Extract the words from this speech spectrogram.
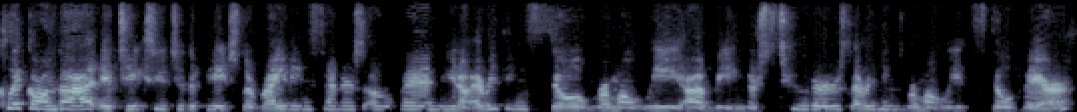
click on that, it takes you to the page. The writing center's open. You know, everything's still remotely uh, being, there's tutors, everything's remotely still there.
